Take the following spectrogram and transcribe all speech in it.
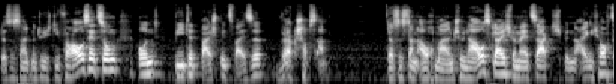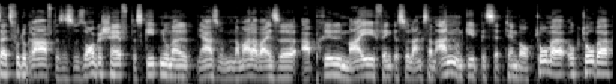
das ist halt natürlich die Voraussetzung, und bietet beispielsweise Workshops an. Das ist dann auch mal ein schöner Ausgleich, wenn man jetzt sagt, ich bin eigentlich Hochzeitsfotograf, das ist Saisongeschäft, das geht nur mal, ja, so normalerweise April, Mai fängt das so langsam an und geht bis September, Oktober. Oktober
